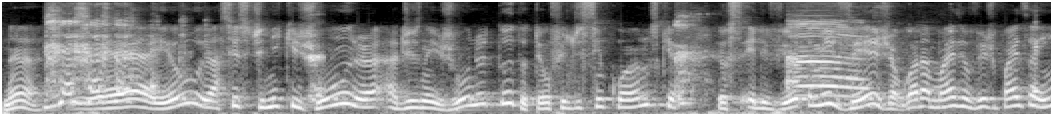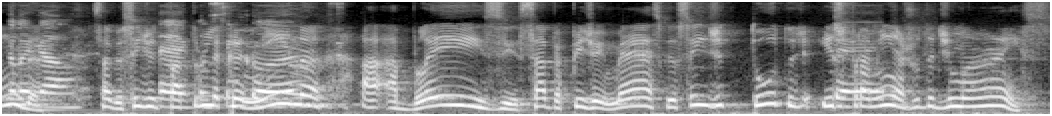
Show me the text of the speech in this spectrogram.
Né? é, eu assisto de Nick Jr., a Disney Jr. tudo. Eu tenho um filho de 5 anos que eu, ele vê, eu também ah, vejo. Agora mais eu vejo mais ainda. Legal. Sabe, eu sei de é, Patrulha Canina, a, a, Blaze, sabe, a PJ Masks. Eu sei de tudo. Isso é. para mim ajuda demais.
